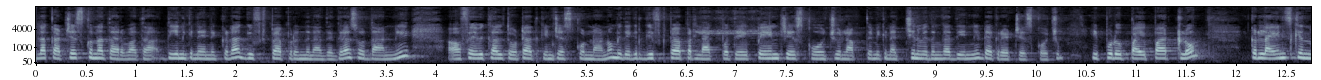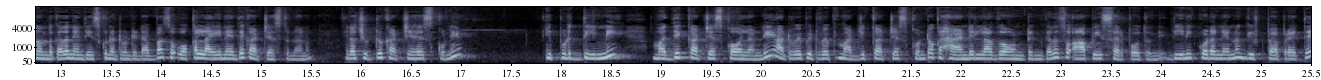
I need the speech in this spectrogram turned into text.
ఇలా కట్ చేసుకున్న తర్వాత దీనికి నేను ఇక్కడ గిఫ్ట్ పేపర్ ఉంది నా దగ్గర. సో దాన్ని ఫెవికల్ తోటి అతికించేసుకున్నాను. మీ దగ్గర గిఫ్ట్ పేపర్ లేకపోతే పెయింట్ చేసుకోవచ్చు లేకపోతే మీకు నచ్చిన విధంగా దీన్ని డెకరేట్ చేసుకోవచ్చు. ఇప్పుడు పై పార్ట్లో ఇక్కడ లైన్స్ కింద ఉంది కదా నేను తీసుకున్నటువంటి డబ్బా. సో ఒక లైన్ అయితే కట్ చేస్తున్నాను. ఇలా చుట్టూ కట్ చేసుకుని ఇప్పుడు దీన్ని మధ్యకి కట్ చేసుకోవాలండి. అటువైపు ఇటువైపు మధ్యకి కట్ చేసుకుంటే ఒక హ్యాండిల్ లాగా ఉంటుంది కదా సో ఆ పీస్ సరిపోతుంది. దీనికి కూడా నేను గిఫ్ట్ పేపర్ అయితే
